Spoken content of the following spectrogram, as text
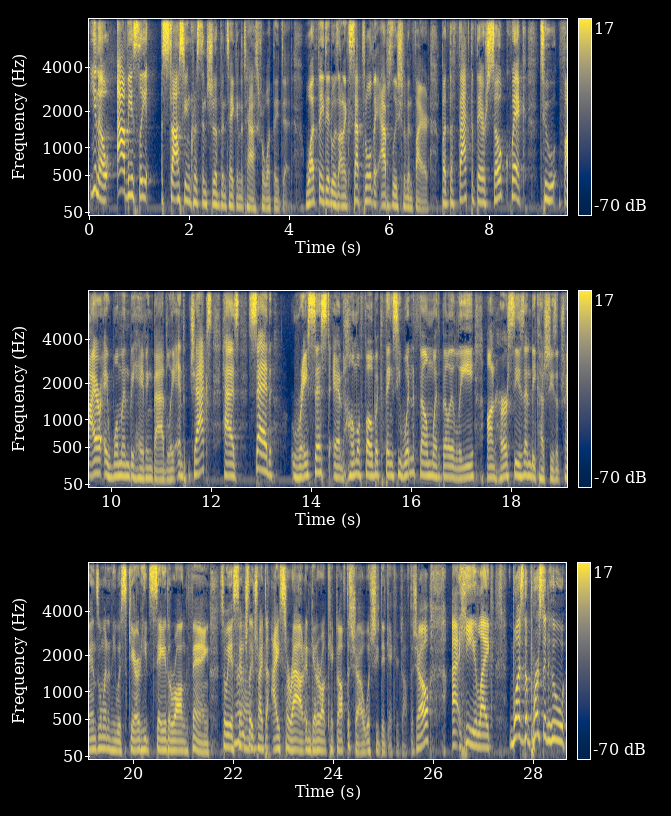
you know, obviously Stassi and Kristen should have been taken to task for what they did. What they did was unacceptable. They absolutely should have been fired. But the fact that they are so quick to fire a woman behaving badly, and Jax has said, racist and homophobic things. He wouldn't film with Billie Lee on her season because she's a trans woman and he was scared he'd say the wrong thing. So he essentially tried to ice her out and get her all kicked off the show, which she did get kicked off the show. Uh, he like was the person who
